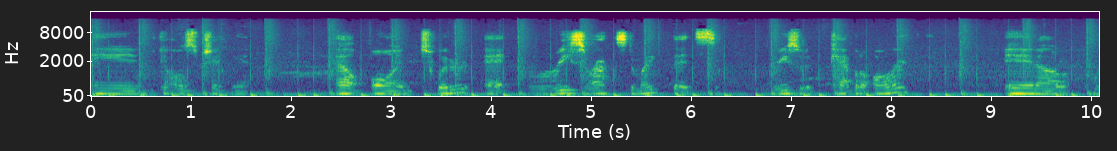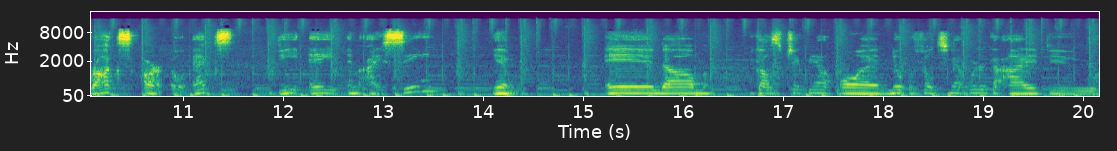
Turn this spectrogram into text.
and you can also check me out on Twitter at Reese Rocks the Mic. That's Reese with a capital R, and uh, Rocks R O X D A M I C. Yeah, and um, you can also check me out on Nova Filter Network. I do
